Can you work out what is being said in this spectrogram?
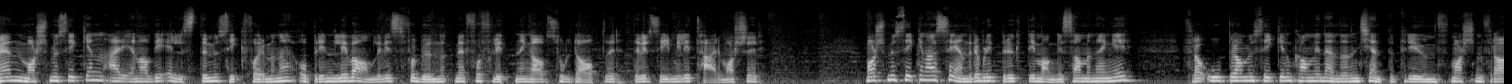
Men marsjmusikken er en av de eldste musikkformene, opprinnelig vanligvis forbundet med forflytning av soldater, dvs. Si militærmarsjer. Marsjmusikken har senere blitt brukt i mange sammenhenger. Fra operamusikken kan vi nevne den kjente triumfmarsjen fra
